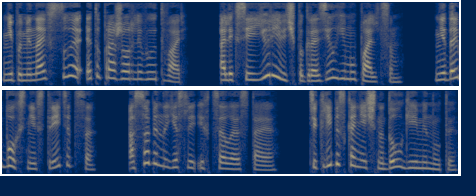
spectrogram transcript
Не поминай в суе эту прожорливую тварь. Алексей Юрьевич погрозил ему пальцем. Не дай бог с ней встретиться, особенно если их целая стая. Текли бесконечно долгие минуты.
